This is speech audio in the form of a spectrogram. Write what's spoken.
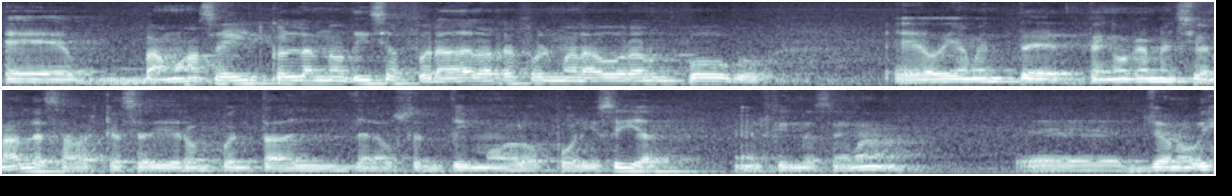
Eh, vamos a seguir con las noticias fuera de la reforma laboral un poco. Eh, obviamente tengo que mencionarles, sabes que se dieron cuenta del, del ausentismo de los policías en el fin de semana. Eh, yo no vi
